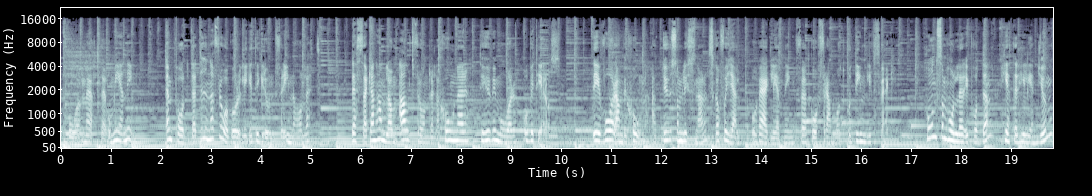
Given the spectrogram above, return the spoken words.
på Möte och mening. En podd där dina frågor ligger till grund för innehållet. Dessa kan handla om allt från relationer till hur vi mår och beter oss. Det är vår ambition att du som lyssnar ska få hjälp och vägledning för att gå framåt på din livsväg. Hon som håller i podden heter Helene Ljung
